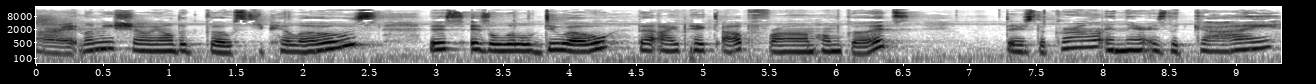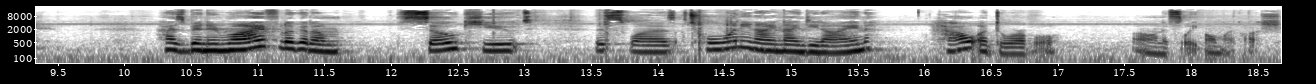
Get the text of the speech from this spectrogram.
All right, let me show y'all the ghosty pillows. This is a little duo that I picked up from Home Goods. There's the girl and there is the guy. Husband and wife, look at them. So cute. This was $29.99. How adorable. Honestly, oh my gosh.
